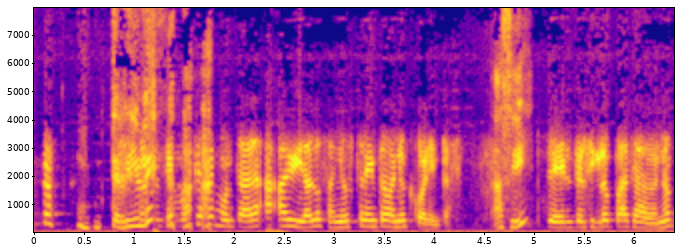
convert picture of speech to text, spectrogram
Terrible. Tenemos que remontar a, vivir a los años 30 o años 40. ¿Ah, sí? Del, del siglo pasado, ¿no?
